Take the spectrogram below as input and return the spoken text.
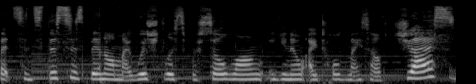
But since this has been on my wish list for so long, you know, I told myself, just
